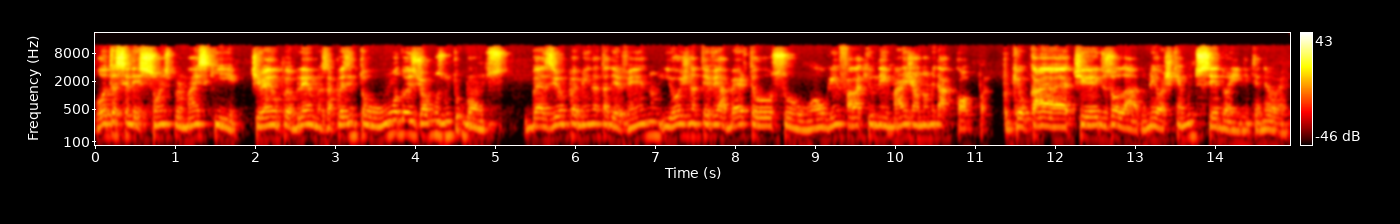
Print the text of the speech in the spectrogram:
Outras seleções, por mais que tiveram problemas, apresentou um ou dois jogos muito bons. O Brasil, para mim, ainda tá devendo. E hoje na TV aberta eu ouço alguém falar que o Neymar já é o nome da Copa. Porque o cara tira ele isolado. Meu, acho que é muito cedo ainda, entendeu, velho?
